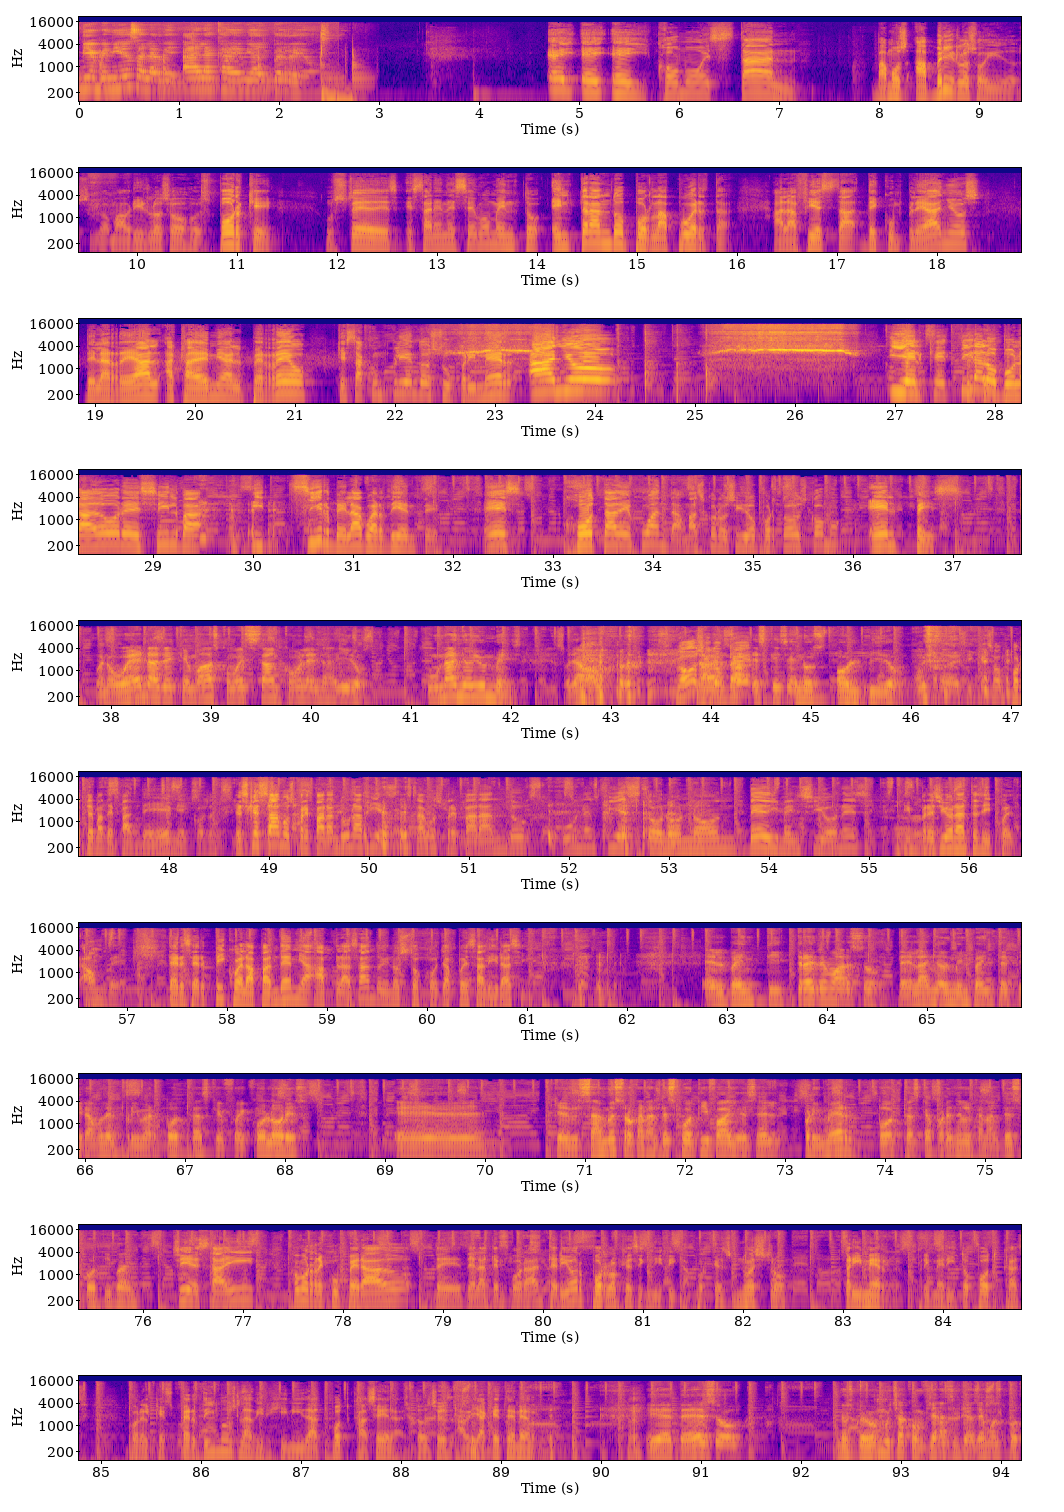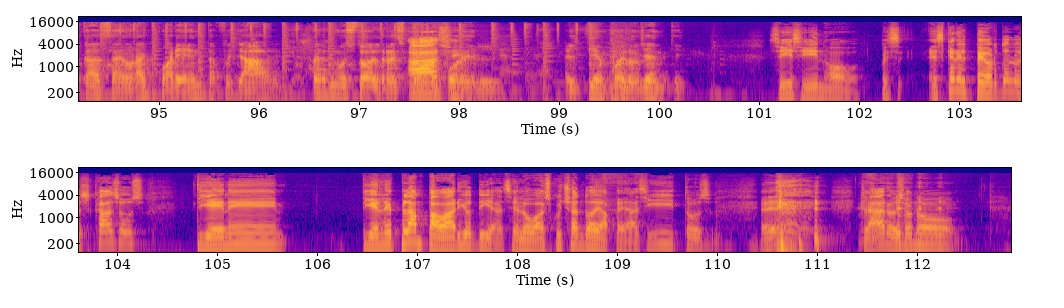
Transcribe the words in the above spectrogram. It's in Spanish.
Bienvenidos a la Real Academia del Perreo. ¡Ey, ey, ey! ¿Cómo están? Vamos a abrir los oídos y vamos a abrir los ojos porque ustedes están en este momento entrando por la puerta a la fiesta de cumpleaños de la Real Academia del Perreo que está cumpliendo su primer año. Y el que tira los voladores, silba y sirve el aguardiente es J de Juanda, más conocido por todos como El Pez. Bueno, buenas, ¿de qué más? ¿Cómo están? ¿Cómo les ha ido? Un año y un mes. O sea, vamos. No, la verdad que- es que se nos olvidó. No, pero decir que son por temas de pandemia y cosas. Es que estamos preparando una fiesta, estamos preparando un fiesto no, no de dimensiones impresionantes y pues, hombre, tercer pico de la pandemia aplazando y nos tocó ya pues salir así. El 23 de marzo del año 2020 tiramos el primer podcast que fue Colores. eh, que está en nuestro canal de Spotify. Es el primer podcast que aparece en el canal de Spotify. Sí, está ahí como recuperado de, de la temporada anterior por lo que significa, porque es nuestro primer, primerito podcast con el que perdimos la virginidad podcastera, entonces había que tenerlo. Y desde eso nos cogimos mucha confianza y ya hacemos podcast hasta de hora y 40. Pues ya perdimos todo el respeto Ah, por el, el tiempo del oyente. Sí, sí, no. Pues es que en el peor de los casos tiene, tiene plan para varios días. Se lo va escuchando de a pedacitos. Eh, claro, eso no,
